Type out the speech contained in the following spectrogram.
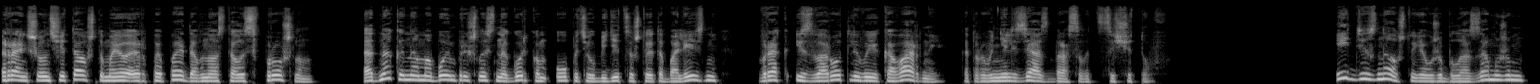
раньше он считал, что мое РПП давно осталось в прошлом, однако нам обоим пришлось на горьком опыте убедиться, что эта болезнь — враг изворотливый и коварный, которого нельзя сбрасывать со счетов. Эдди знал, что я уже была замужем,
